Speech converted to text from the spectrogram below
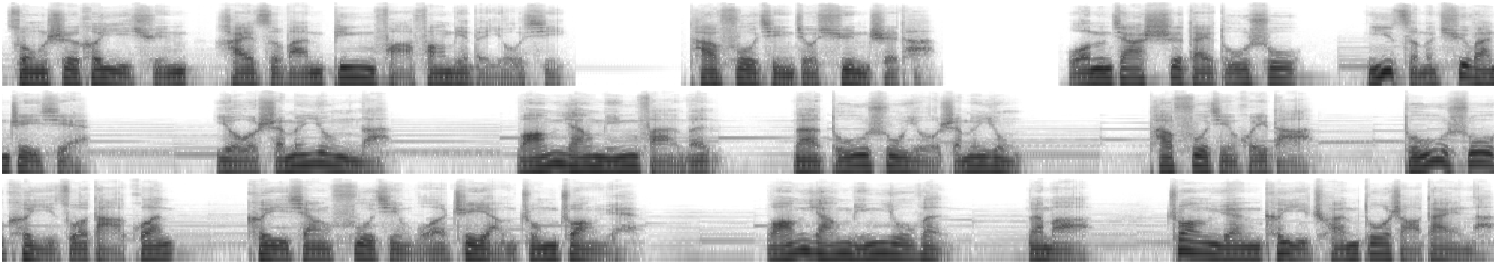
总是和一群孩子玩兵法方面的游戏。他父亲就训斥他：“我们家世代读书，你怎么去玩这些？有什么用呢？”王阳明反问：“那读书有什么用？”他父亲回答：“读书可以做大官，可以像父亲我这样中状元。”王阳明又问：“那么状元可以传多少代呢？”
